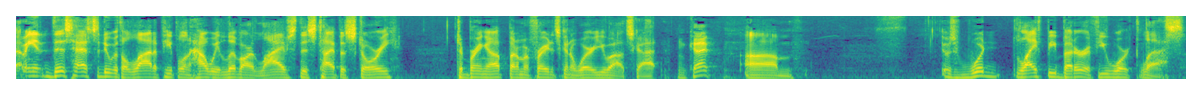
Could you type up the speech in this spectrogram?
I mean, this has to do with a lot of people and how we live our lives. This type of story to bring up, but I'm afraid it's going to wear you out, Scott. Okay. Um, it was Would life be better if you worked less?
